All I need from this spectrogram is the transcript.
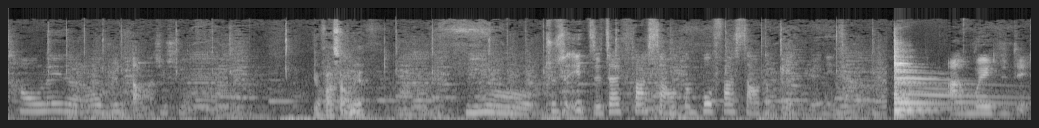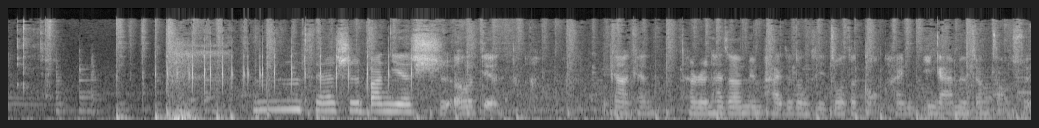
超累的，然后我就倒下去睡。有发烧没有？没有，就是一直在发烧跟不发烧的边缘，你知道吗？安慰自己。嗯，现在是半夜十二点，你看看，他人还在外面拍着东西，做着工，还应该还没有这样早睡。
